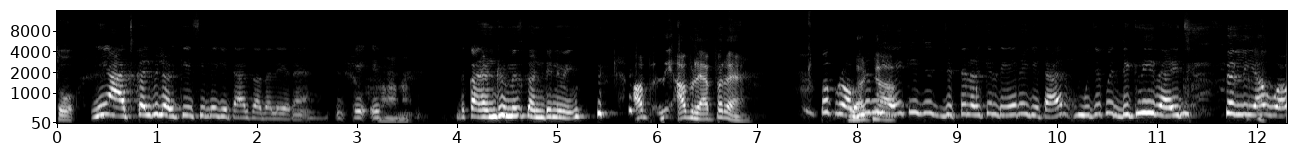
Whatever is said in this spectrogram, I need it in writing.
तो नहीं आजकल भी लड़के इसीलिए गिटार ज़्यादा ले रहे हैं। द कंट्रोम इज़ कंटिन्यूइंग अब नहीं अब रैपर हैं। पर प्रॉब्लम ये है। कि जो जितने लड़के ले रहे गिटार मुझे कोई दिख नहीं रहा है लिया हुआ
